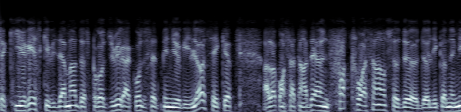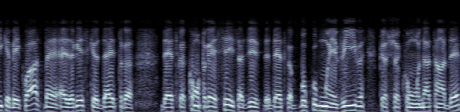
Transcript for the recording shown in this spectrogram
ce qui risque évidemment de se produire à cause de cette pénurie-là, c'est que, alors qu'on s'attendait à une forte croissance de, l'économie québécoise, ben, elle risque d'être d'être compressée, c'est-à-dire d'être beaucoup moins vive que ce qu'on attendait,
